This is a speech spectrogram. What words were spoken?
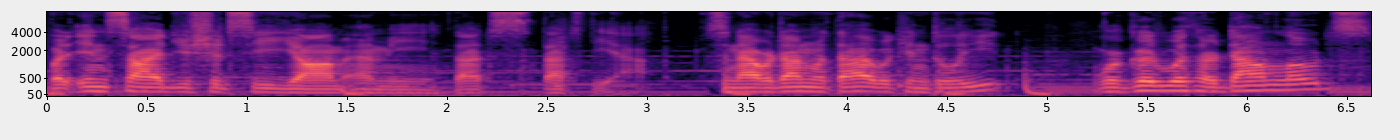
But inside you should see YAWM ME, that's, that's the app. So now we're done with that, we can delete. We're good with our downloads.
